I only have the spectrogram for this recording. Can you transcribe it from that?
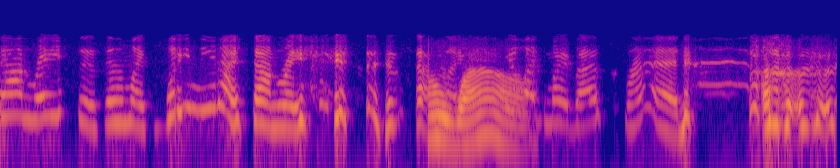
sound racist?" And I'm like, "What do you mean I sound racist?" Oh, like, wow. You're like my best friend.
